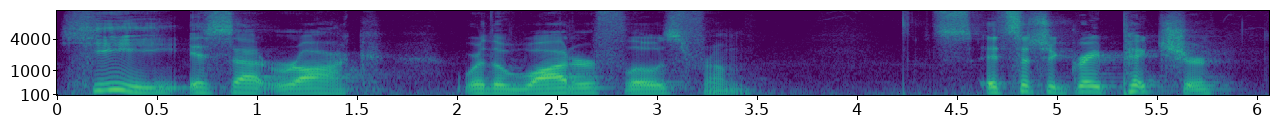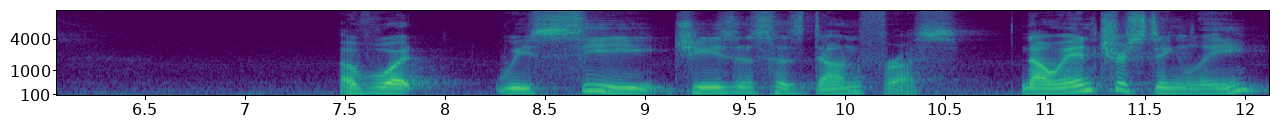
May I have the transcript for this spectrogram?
He is that rock where the water flows from. It's, it's such a great picture of what we see Jesus has done for us. Now, interestingly,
